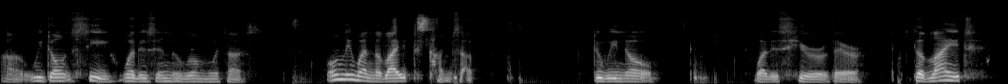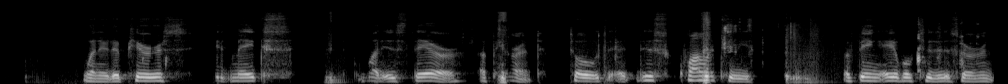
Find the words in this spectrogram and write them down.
uh, we don't see what is in the room with us. Only when the light comes up do we know what is here or there. The light, when it appears, it makes what is there apparent. So th- this quality of being able to discern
